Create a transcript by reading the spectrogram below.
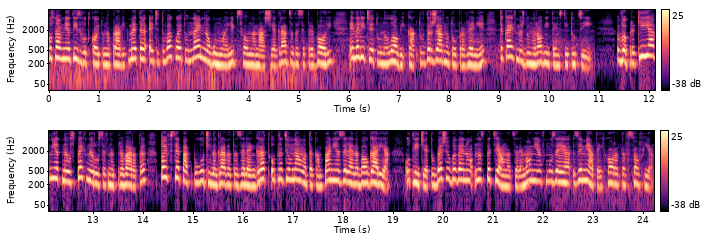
Основният извод, който направи кмета е, че това, което най-много му е липсвал на нашия град, за да се пребори, е наличието на лоби, както в държавното управление, така и в международните институции. Въпреки явният неуспех на Русев над преварата, той все пак получи наградата Зелен град от националната кампания Зелена България. Отличието беше обявено на специална церемония в музея Земята и хората в София.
